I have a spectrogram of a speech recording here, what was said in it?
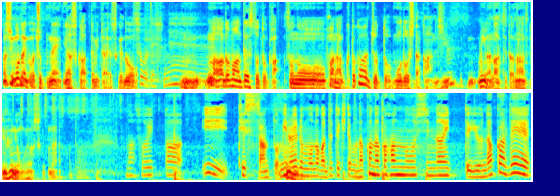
まあ、新興電化はちょっとね、安かったみたいですけど、そうですね、うん、まあ、アドバンテストとか、そのファナックとかはちょっと戻した感じにはなってたなっていうふうに思いましたけどね。まあ、そういったいい決算と見られるものが出てきても、なかなか反応しないっていう中で、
